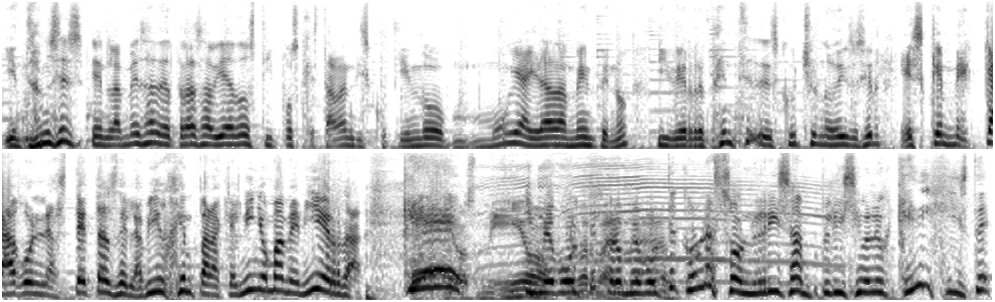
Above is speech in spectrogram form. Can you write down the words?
y entonces en la mesa de atrás había dos tipos que estaban discutiendo muy airadamente, ¿no? Y de repente escucho uno de ellos decir, es que me cago en las tetas de la Virgen para que el niño mame mierda. ¿Qué? Dios mío, Y me volteé, pero me volteé con una sonrisa amplísima. Le digo, ¿qué dijiste?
